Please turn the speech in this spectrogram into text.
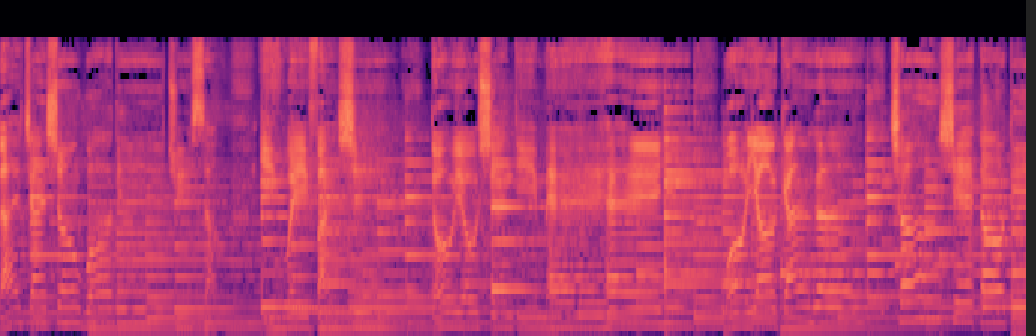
来战胜我的沮丧，因为凡事都有神的美意。我要感恩，称谢到底。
